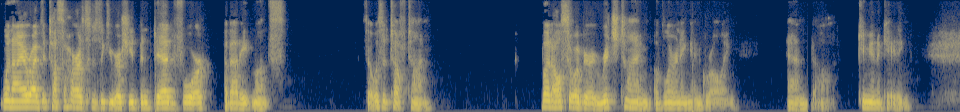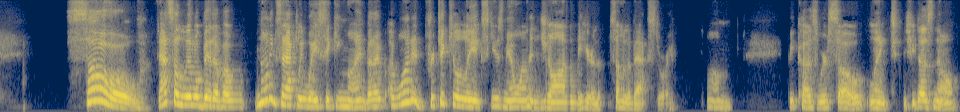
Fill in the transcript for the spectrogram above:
when I arrived at Tassajara, Suzuki Roshi had been dead for about eight months. So it was a tough time but also a very rich time of learning and growing and uh, communicating. So that's a little bit of a not exactly way seeking mind, but I, I, wanted, particularly, excuse me, I wanted John to hear the, some of the backstory um, because we're so linked. She does know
